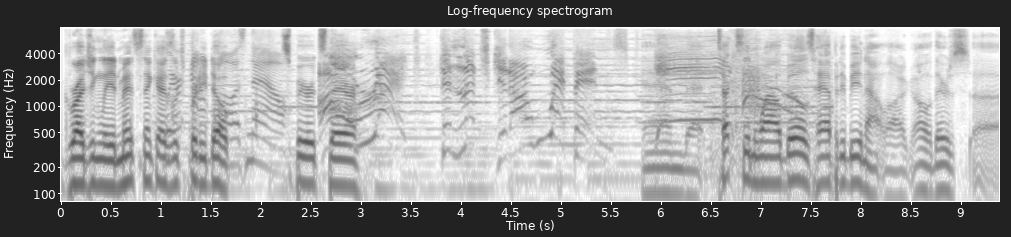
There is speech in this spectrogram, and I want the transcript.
grudgingly admit, Snake Eyes We're looks pretty dope. now. Spirit's there. All right, then let's get our weapons. And uh, Texan Wild Bill is happy to be an outlaw. Oh, there's uh,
